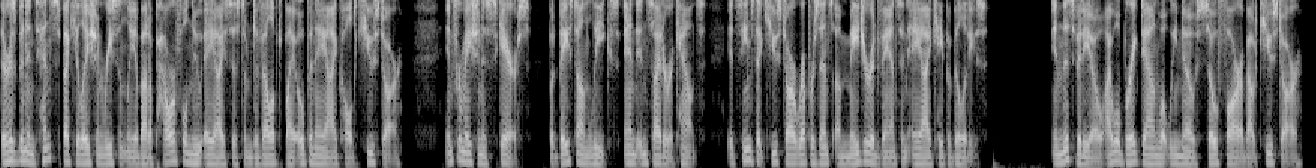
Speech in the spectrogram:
There has been intense speculation recently about a powerful new AI system developed by OpenAI called QStar. Information is scarce, but based on leaks and insider accounts, it seems that QStar represents a major advance in AI capabilities. In this video, I will break down what we know so far about QStar,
